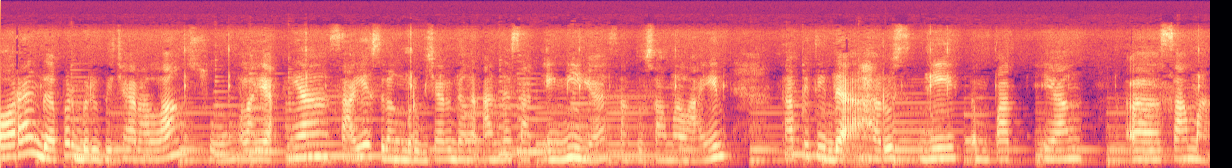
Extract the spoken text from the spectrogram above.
orang dapat berbicara langsung layaknya saya sedang berbicara dengan Anda saat ini ya, satu sama lain, tapi tidak harus di tempat yang uh, sama.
